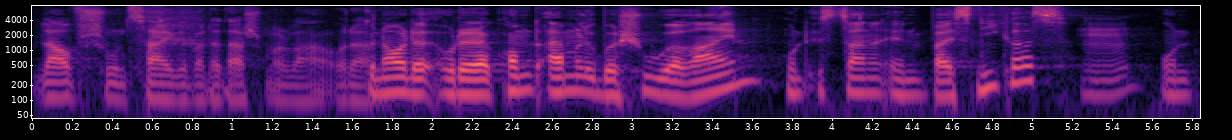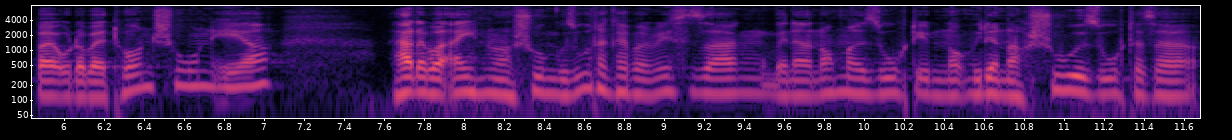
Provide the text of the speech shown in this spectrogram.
Laufschuhen zeige, weil er da schon mal war. Oder? Genau, der, oder der kommt einmal über Schuhe rein und ist dann in, bei Sneakers mhm. und bei, oder bei Turnschuhen eher hat aber eigentlich nur nach Schuhen gesucht, dann kann ich beim nächsten sagen, wenn er nochmal sucht, eben noch wieder nach Schuhe sucht, dass er,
